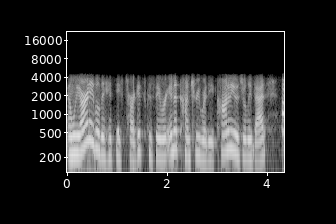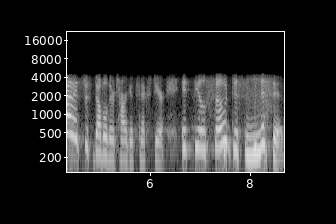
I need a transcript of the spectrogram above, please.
and we aren't able to hit these targets because they were in a country where the economy was really bad. Ah, let's just double their targets next year. It feels so dismissive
